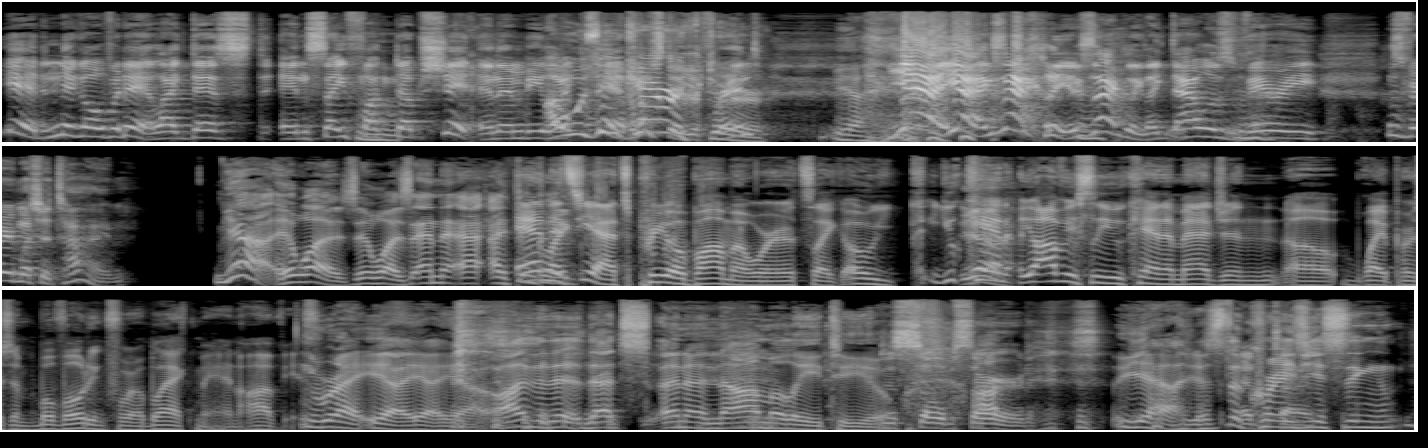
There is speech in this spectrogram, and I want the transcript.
yeah the nigga over there like this and say fucked up shit and then be like Mm-hmm. I was yeah, in but your friend. character. Yeah, Yeah, yeah, exactly, exactly. Like that was very, it was very much a time. Yeah, it was, it was, and I, I think and like it's yeah, it's pre-Obama where it's like, oh, you, you can't obviously you can't imagine a white person voting for a black man, obviously. right, yeah, yeah, yeah. That's an anomaly to you. Just so absurd. Yeah, it's the At the time. craziest thing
